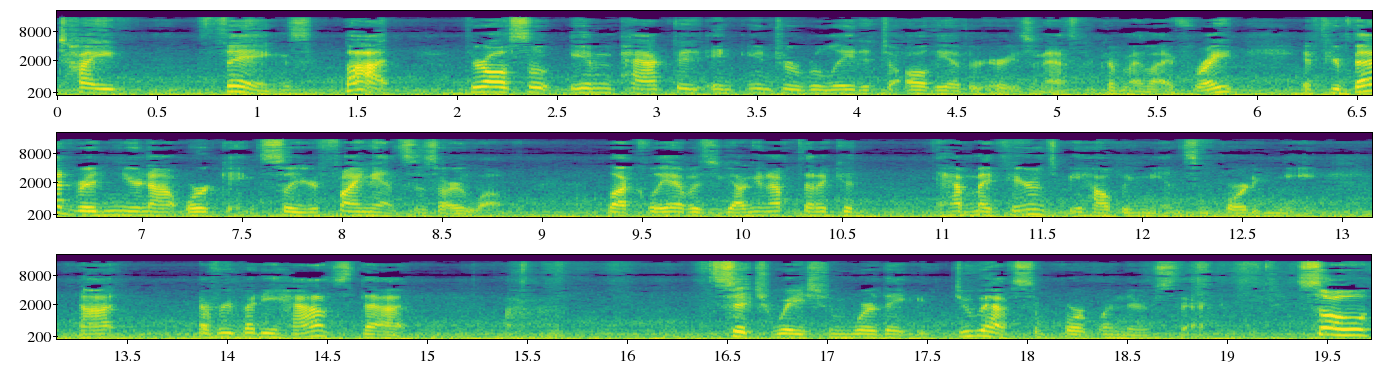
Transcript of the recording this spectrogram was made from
type things, but they're also impacted and interrelated to all the other areas and aspects of my life, right? If you're bedridden, you're not working, so your finances are low. Luckily, I was young enough that I could have my parents be helping me and supporting me. Not everybody has that uh, situation where they do have support when they're sick. So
